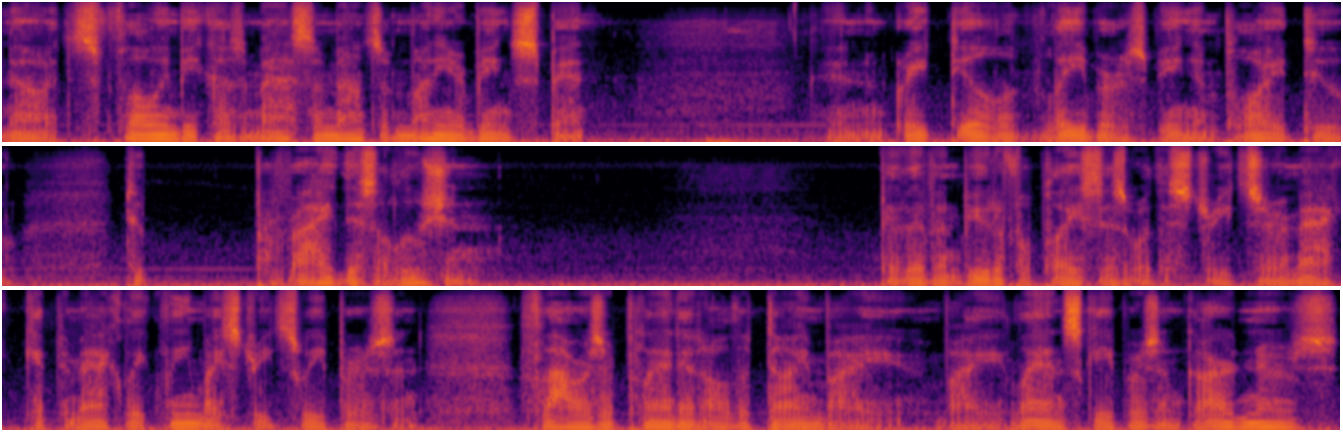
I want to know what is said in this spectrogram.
Now, it's flowing because mass amounts of money are being spent and a great deal of labor is being employed to, to provide this illusion. They live in beautiful places where the streets are immac kept immaculately clean by street sweepers and flowers are planted all the time by, by landscapers and gardeners.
